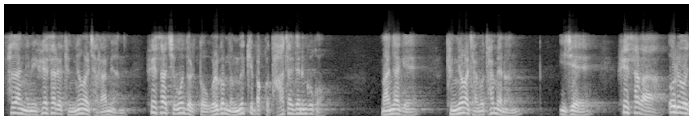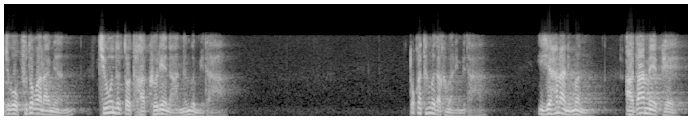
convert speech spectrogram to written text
사장님이 회사를 경영을 잘하면 회사 직원들도 월급 넉넉히 받고 다 잘 되는 거고 만약에 경영을 잘못하면은 이제 회사가 어려워지고 부도가 나면 직원들도 다 거리에 나앉는 겁니다. 똑같은 거다 그 말입니다. 이제 하나님은 아담의 배,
